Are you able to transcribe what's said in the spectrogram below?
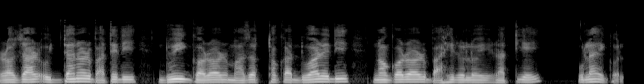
ৰজাৰ উদ্যানৰ বাটেদি দুই গড়ৰ মাজত থকা দুৱাৰেদি নগৰৰ বাহিৰলৈ ৰাতিয়েই ওলাই গ'ল।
